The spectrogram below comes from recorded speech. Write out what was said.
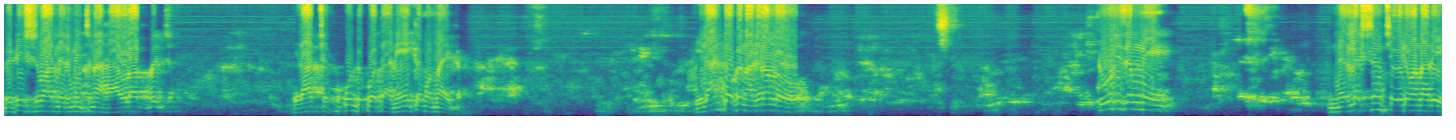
British వారు నిర్మించిన హ్యావలాక్ బ్రిడ్జ్. ఇలా చెప్పుకుంటూ పోతే అనేకం ఉన్నాయి ఇక్కడ. ఇలాంటి ఒక నగరంలో టూరిజంని నిర్లక్ష్యం చేయడం అన్నది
